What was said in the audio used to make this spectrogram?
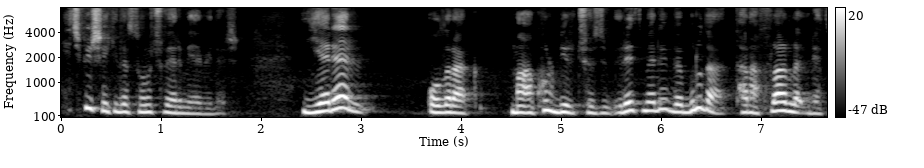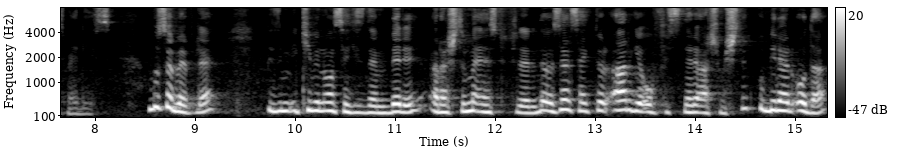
hiçbir şekilde sonuç vermeyebilir. Yerel olarak makul bir çözüm üretmeli ve bunu da taraflarla üretmeliyiz. Bu sebeple bizim 2018'den beri araştırma enstitülerinde özel sektör ARGE ofisleri açmıştık. Bu birer oda.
